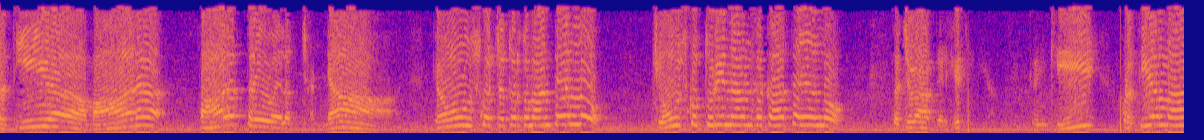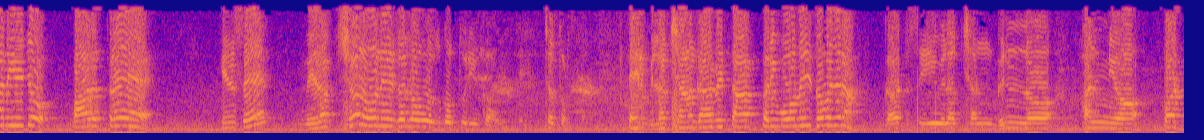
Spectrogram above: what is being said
प्रतीयमान पारत्रय लक्षण क्यों उसको चतुर्थ मानते हैं लोग? क्यों उसको तुरी नाम से कहते हैं लोग? तो जवाब दे हिट किया क्योंकि प्रतीयमान ये जो पादत्रय है, इनसे विलक्षण होने से लोग उसको तुरी कह देते हैं, चतुर्थ। लेकिन विलक्षण का भी तात्पर्य वो नहीं समझना। घट से विलक्षण, भिन्न, अन्य, पट,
